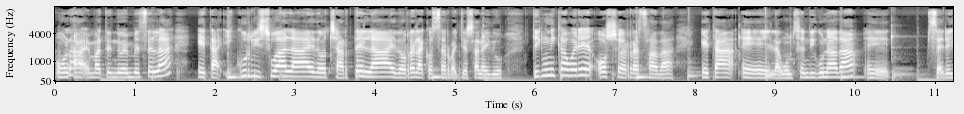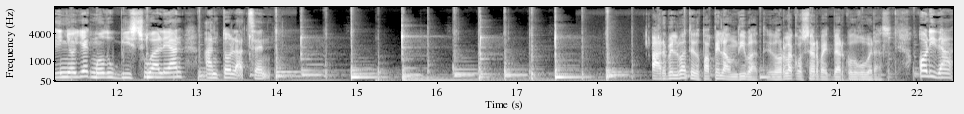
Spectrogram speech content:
hola ematen duen bezala, eta ikurrizuala edo txartela edo horrelako zerbait esan nahi du. Teknika ere oso erraza da, eta e, laguntzen diguna da, e, zeregin horiek modu bizualean antolatzen. Arbel bat edo papela handi bat, edo horlako zerbait beharko dugu beraz. Hori da,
